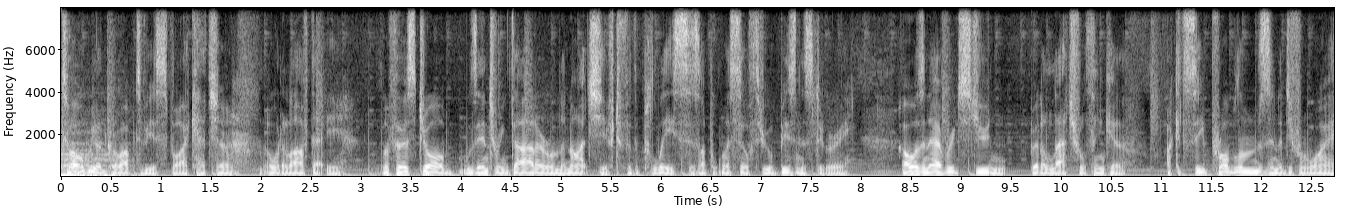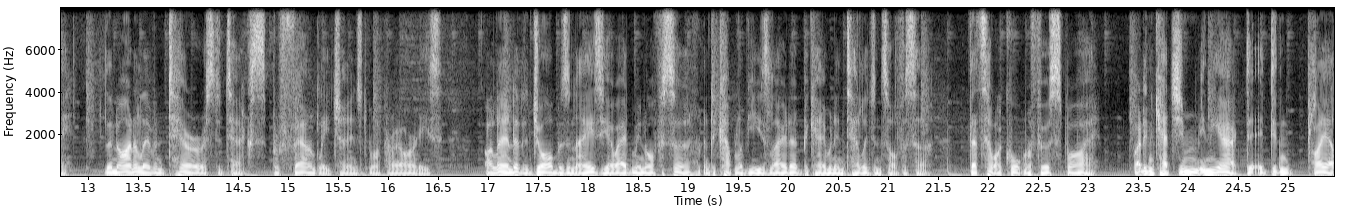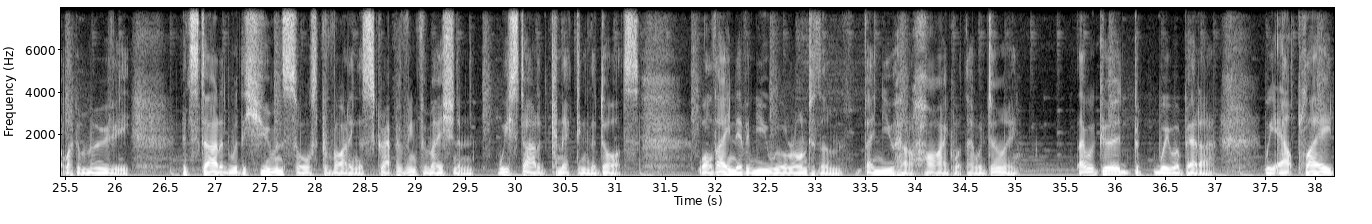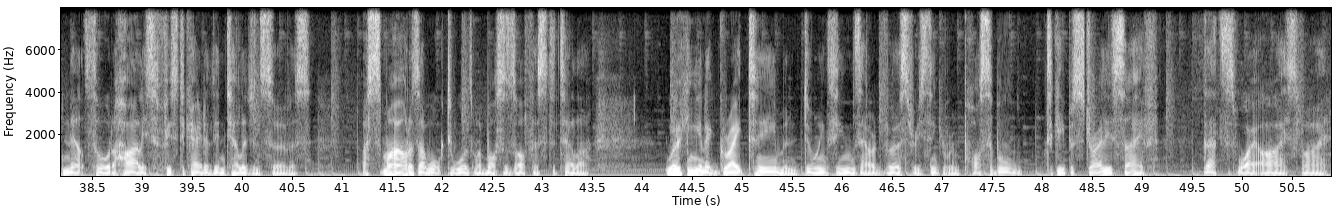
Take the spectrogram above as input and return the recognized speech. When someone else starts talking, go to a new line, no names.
told me I'd grow up to be a spy catcher, I would have laughed at you. My first job was entering data on the night shift for the police as I put myself through a business degree. I was an average student, but a lateral thinker. I could see problems in a different way. The 9 11 terrorist attacks profoundly changed my priorities. I landed a job as an ASIO admin officer and a couple of years later became an intelligence officer. That's how I caught my first spy. I didn't catch him in the act, it didn't play out like a movie. It started with a human source providing a scrap of information, and we started connecting the dots. While they never knew we were onto them, they knew how to hide what they were doing. They were good, but we were better. We outplayed and outthought a highly sophisticated intelligence service. I smiled as I walked towards my boss's office to tell her. Working in a great team and doing things our adversaries think are impossible to keep Australia safe. That's why I spy.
